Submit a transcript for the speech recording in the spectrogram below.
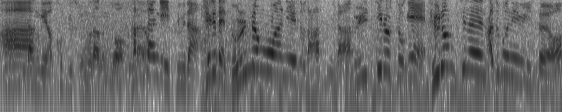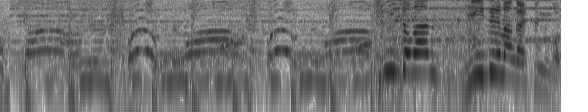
아. 2단계가 커피 주문하는 거. 3단계 있습니다. 최근에 놀면 뭐하니에도 나왔습니다. 을지로 쪽에 드럼 치는 아주머님이 있어요. 진정한 이들만 갈 수 있는 곳.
